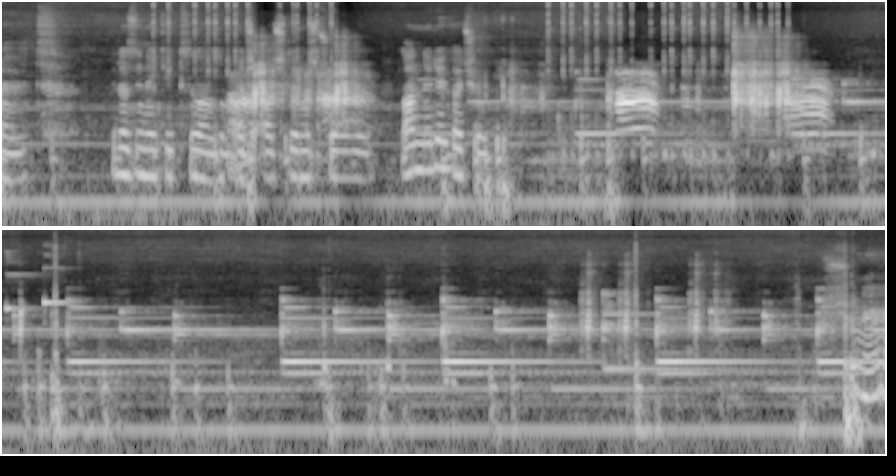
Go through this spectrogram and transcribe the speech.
Evet. Biraz inek eti lazım. Aç, açlığımız çoğalıyor. Lan nereye kaçıyor? Şu ne?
